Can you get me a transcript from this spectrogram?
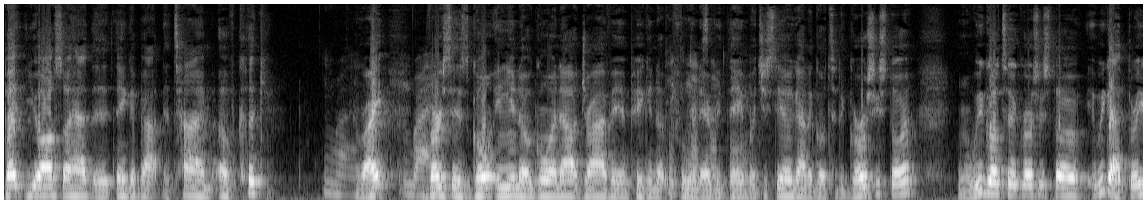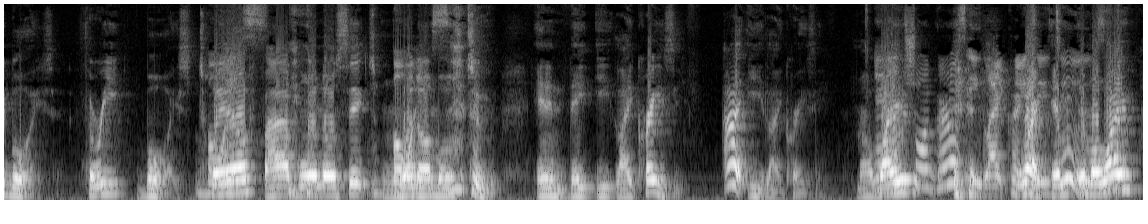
but you also have to think about the time of cooking right. right? Right. Versus going, you know, going out driving and picking up Picking food up and everything, something. but you still got to go to the grocery store. When we go to the grocery store, we got three boys, three boys, 12, Boys. five going on oh, six, one Boys. almost two, and they eat like crazy. I eat like crazy. My And wife, I'm sure girls eat like crazy right? And, too. and my wife,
